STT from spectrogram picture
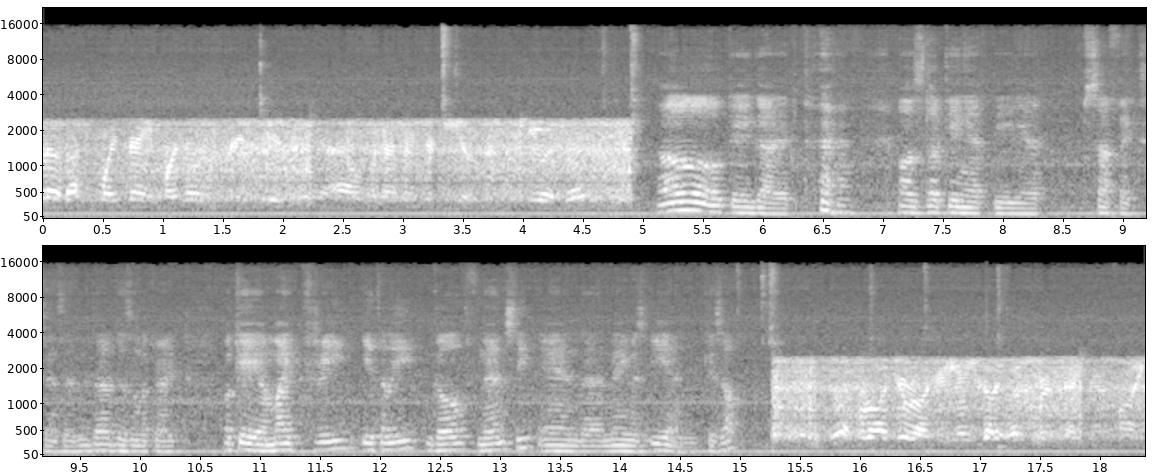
No, that's my name. My name is India Alpha Oh, okay, got it. I was looking at the uh, suffix and said, that doesn't look right. Okay, uh, Mike 3, Italy, Golf, Nancy, and uh, name is Ian. Kizal? Yeah, Roger, Roger. Yeah, you got it right a second, Mike.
